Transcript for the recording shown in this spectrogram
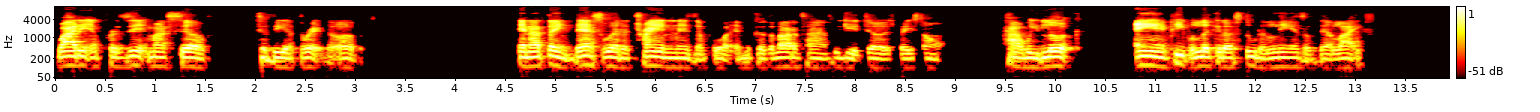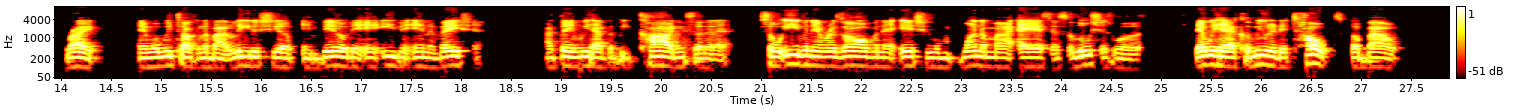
where I didn't present myself to be a threat to others. And I think that's where the training is important because a lot of times we get judged based on how we look and people look at us through the lens of their life, right? And when we're talking about leadership and building and even innovation, I think we have to be cognizant of that. So even in resolving that issue, one of my asks and solutions was that we have community talks about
